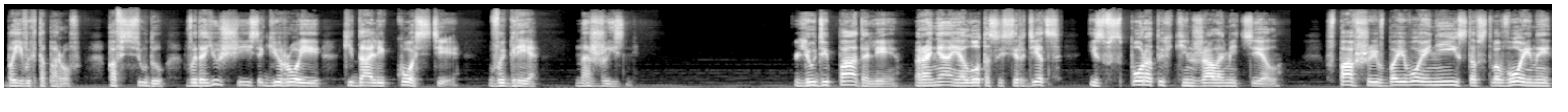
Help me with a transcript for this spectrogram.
боевых топоров. Повсюду выдающиеся герои кидали кости в игре на жизнь. Люди падали, роняя лотосы сердец из вспоротых кинжалами тел. Впавшие в боевое неистовство воины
